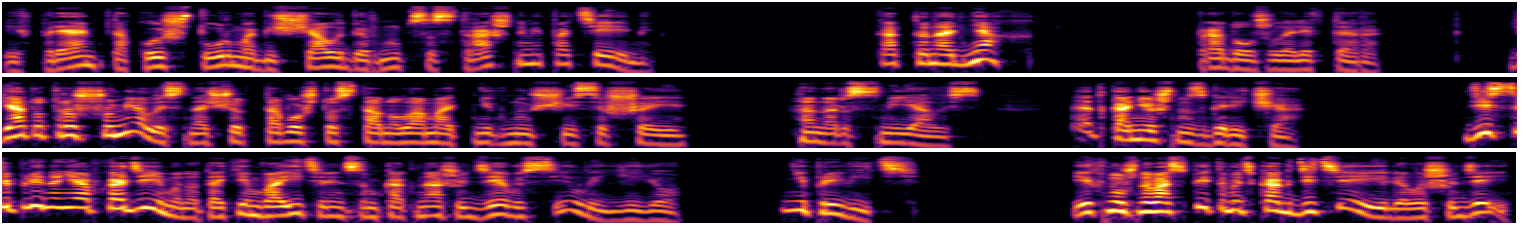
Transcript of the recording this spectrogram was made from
И впрямь такой штурм обещал обернуться страшными потерями. «Как-то на днях», — продолжила Левтера, — «я тут расшумелась насчет того, что стану ломать негнущиеся шеи». Она рассмеялась. «Это, конечно, сгоряча. Дисциплина необходима, но таким воительницам, как наши девы, силы ее не привить. Их нужно воспитывать как детей или лошадей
